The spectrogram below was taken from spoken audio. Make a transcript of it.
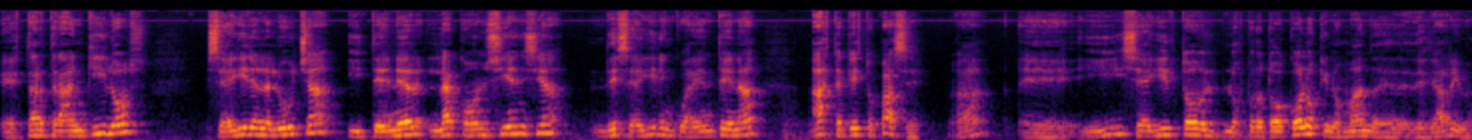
es estar tranquilos, seguir en la lucha y tener la conciencia de seguir en cuarentena hasta que esto pase. ¿ah? Eh, y seguir todos los protocolos que nos manda desde arriba.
